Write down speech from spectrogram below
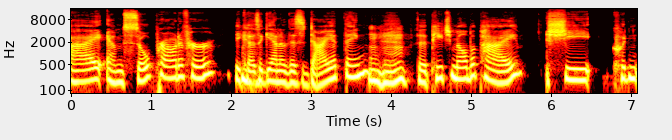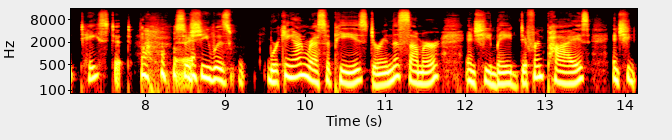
I am so proud of her because again of this diet thing, Mm-hmm. the peach melba pie, she couldn't taste it. so she was working on recipes during the summer and she made different pies and she'd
